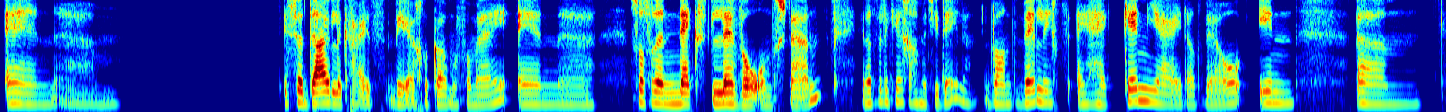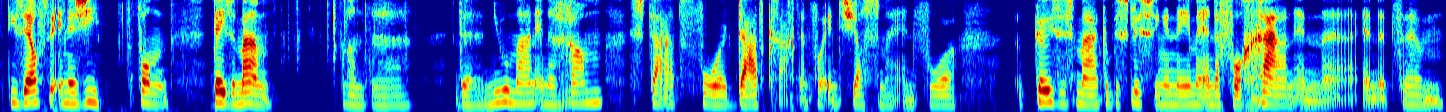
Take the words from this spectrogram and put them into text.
En um, is er duidelijkheid weer gekomen voor mij. En uh, soort van een next level ontstaan. En dat wil ik heel graag met je delen. Want wellicht herken jij dat wel in um, diezelfde energie van deze maan. Want uh, de nieuwe maan in een ram staat voor daadkracht en voor enthousiasme en voor keuzes maken, beslissingen nemen en daarvoor gaan. En, uh, en het um,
